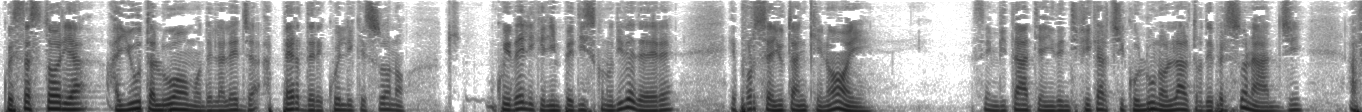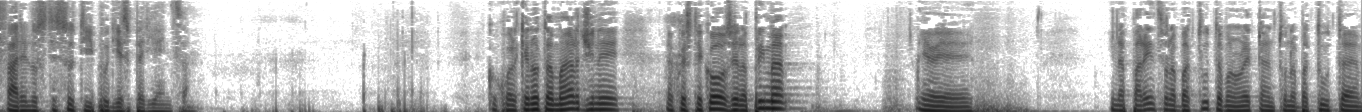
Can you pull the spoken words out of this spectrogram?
Questa storia aiuta l'uomo della legge a perdere quelli che sono quei veli che gli impediscono di vedere e forse aiuta anche noi, se invitati a identificarci con l'uno o l'altro dei personaggi, a fare lo stesso tipo di esperienza qualche nota a margine a queste cose. La prima è in apparenza una battuta, ma non è tanto una battuta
